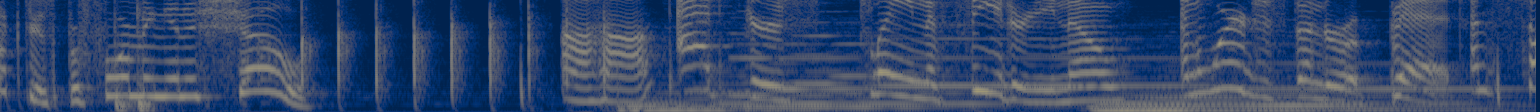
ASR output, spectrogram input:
actors performing in a show. Uh-huh. Actors playing a theater, you know? And we're just under a bed. And so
